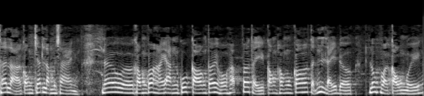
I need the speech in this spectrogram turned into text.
Thế là con chết lâm sàng. Nếu ờ, không có hai anh của con tới hô hấp thì con không có tỉnh dậy được. Lúc mà cầu nguyện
